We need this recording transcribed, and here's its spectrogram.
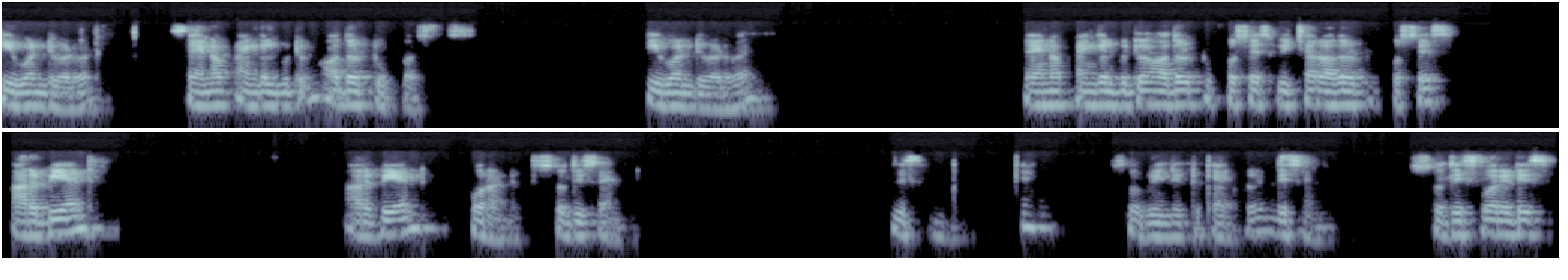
t1 divided by sine of angle between other two forces t1 divided by sine of angle between other two forces which are other two forces rb and rb and 400 so this end, this angle okay. So we need to calculate this angle so this one it is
